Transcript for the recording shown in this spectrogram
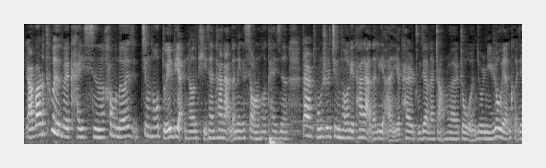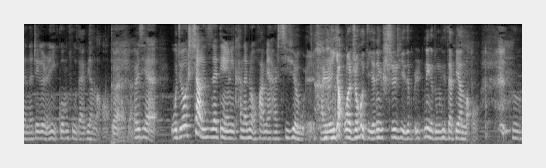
俩人玩的特别特别开心，恨不得镜头怼脸上体现他俩的那个笑容和开心。但是同时镜头里他俩的脸也开始逐渐的长出来皱纹，就是你肉眼可见的这个人以光速在变老。对对，而且。我觉得上一次在电影里看到这种画面还是吸血鬼，把人咬了之后底下那个尸体的那个东西在变老，嗯，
